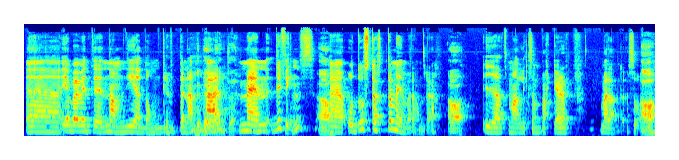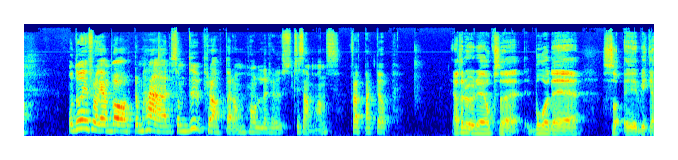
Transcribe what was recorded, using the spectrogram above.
Eh, jag behöver inte namnge de grupperna Det här. inte. Men det finns. Ja. Eh, och då stöttar man ju varandra ja, i att man liksom backar upp varandra. Så. ja. Och då är frågan vart de här som du pratar om håller hus tillsammans för att backa upp. Jag tror det är också både så, eh, vilka,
